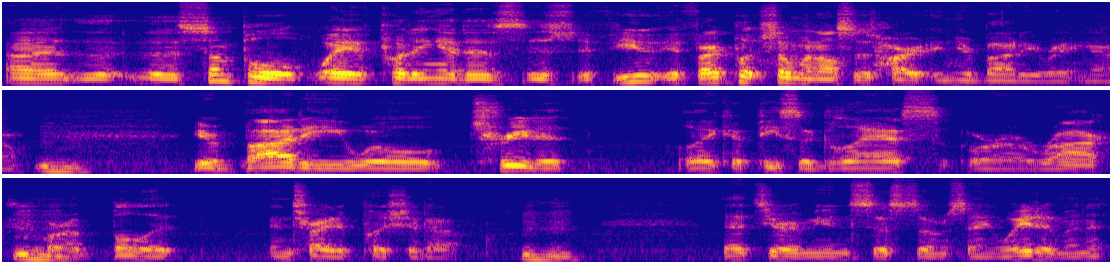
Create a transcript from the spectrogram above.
uh, the the simple way of putting it is is if you if I put someone else's heart in your body right now, Mhm. your body will treat it like a piece of glass or a rock Mhm. or a bullet and try to push it out. Mm-hmm. That's your immune system saying, "Wait a minute,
